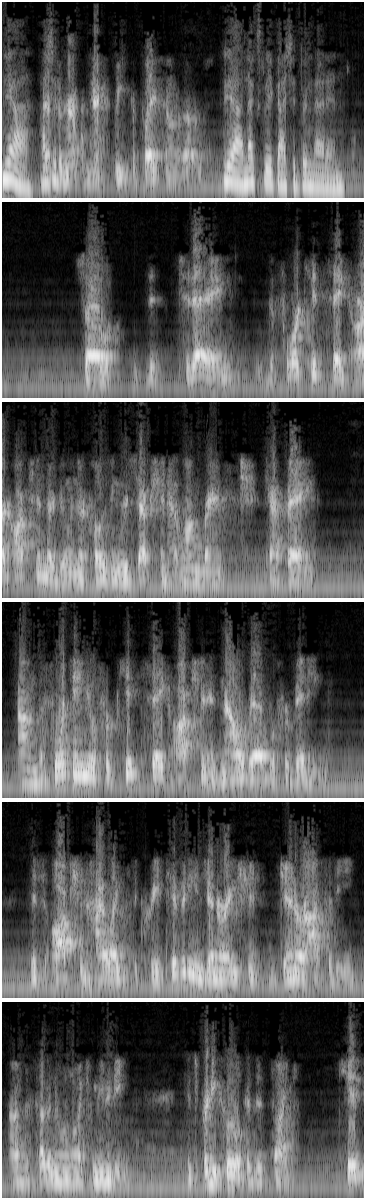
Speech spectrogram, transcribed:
Yeah, I have to should, remember next week to play some of those. yeah, next week I should bring that in. So th- today, the For Kids Sake Art Auction, they're doing their closing reception at Long Branch Cafe. Um, the fourth annual For Kids Sake auction is now available for bidding. This auction highlights the creativity and generation generosity of the Southern Illinois community. It's pretty cool because it's like kids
